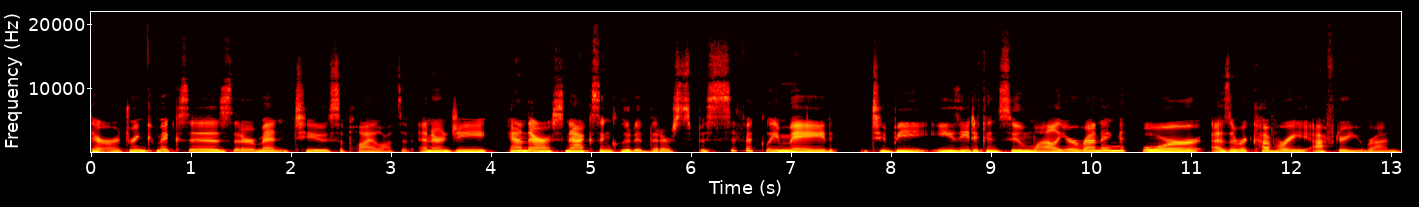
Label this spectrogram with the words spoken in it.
there are drink mixes that are meant to supply lots of energy, and there are snacks included that are specifically made to be easy to consume while you're running or as a recovery after you run.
